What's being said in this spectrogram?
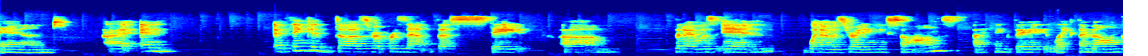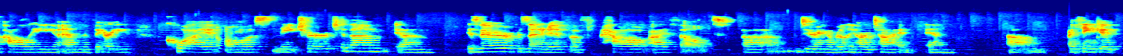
and I and I think it does represent the state um, that I was in when I was writing these songs. I think they like the melancholy and the very quiet, almost nature to them um, is very representative of how I felt um, during a really hard time. And um, I think it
